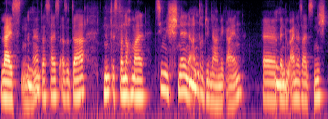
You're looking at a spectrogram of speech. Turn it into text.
leisten. Ne? Mhm. Das heißt also, da nimmt es dann nochmal ziemlich schnell eine mhm. andere Dynamik ein, äh, wenn du einerseits nicht,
